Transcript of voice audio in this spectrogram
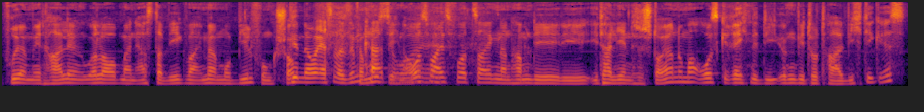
früher im Italien Urlaub, mein erster Weg war immer im Mobilfunkshop. Genau, erstmal Da SIM-Karte. musste ich einen. Ausweis vorzeigen, dann haben die die italienische Steuernummer ausgerechnet, die irgendwie total wichtig ist.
